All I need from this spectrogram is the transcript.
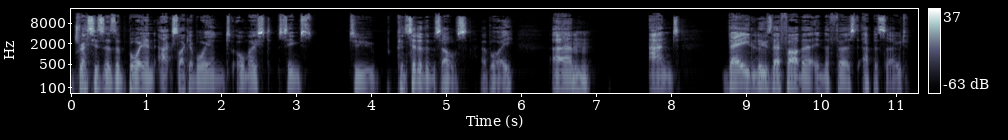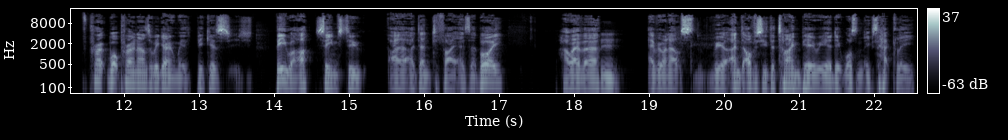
dresses as a boy and acts like a boy and almost seems to consider themselves a boy. Um, Mhm. and they lose their father in the first episode. Pro- what pronouns are we going with? Because Biwa seems to uh, identify as a boy. However, Mm. everyone else real, and obviously the time period, it wasn't exactly,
